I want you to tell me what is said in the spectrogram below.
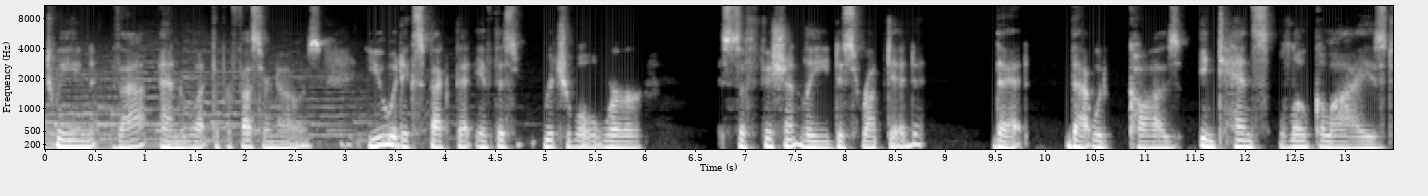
between that and what the professor knows, you would expect that if this ritual were sufficiently disrupted, that that would cause intense localized,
